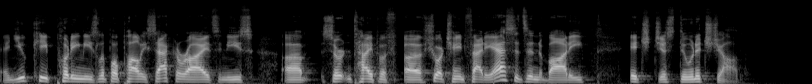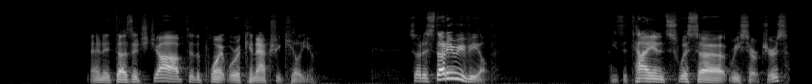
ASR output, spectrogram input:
and you keep putting these lipopolysaccharides and these uh, certain type of uh, short chain fatty acids in the body, it's just doing its job. And it does its job to the point where it can actually kill you. So the study revealed, these Italian and Swiss uh, researchers,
